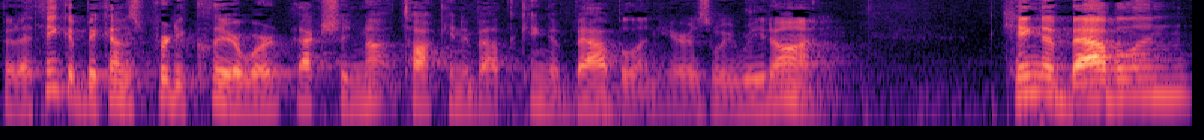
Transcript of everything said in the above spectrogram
But I think it becomes pretty clear we're actually not talking about the king of Babylon here as we read on. King of Babylon,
